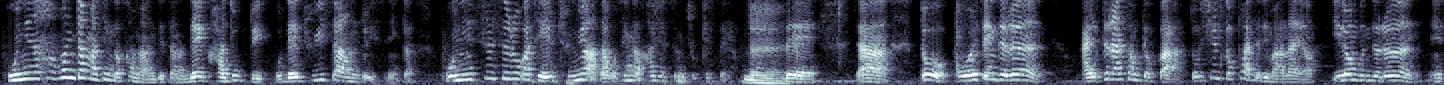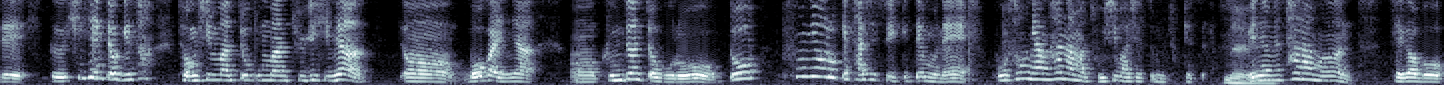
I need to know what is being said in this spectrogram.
본인 하- 혼자만 생각하면 안 되잖아. 내 가족도 있고 내 주위 사람도 있으니까 본인 스스로가 제일 중요하다고 생각하셨으면 좋겠어요. 네. 네. 자, 또 9월생들은 알뜰한 성격과 또 실속파들이 많아요. 이런 분들은 이제 그 희생적인 서- 정신만 조금만 죽이시면 어 뭐가 있냐? 어 금전적으로 또 풍요롭게 사실 수 있기 때문에 그 성향 하나만 조심하셨으면 좋겠어요. 네. 왜냐면 사람은 제가 뭐,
